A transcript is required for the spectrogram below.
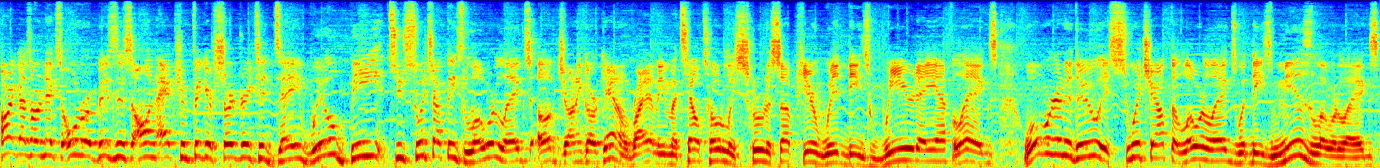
Alright guys, our next order of business on action figure surgery today will be to switch out these lower legs of Johnny Gargano, right? I mean, Mattel totally screwed us up here with these weird AF legs. What we're going to do is switch out the lower legs with these Miz lower legs,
